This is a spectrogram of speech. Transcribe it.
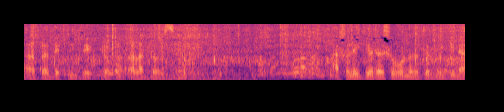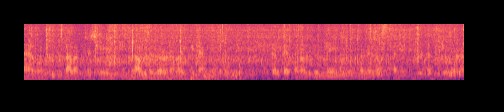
আর আপনারা দেখুন যে কীরকম কালারটা হয়েছে। আসলে কি ওটা সুবর্ণ জাতের হয় কিনা এবং কালারটা সেই লালচে ধরনের হয় কিনা, এটা দেখানোর জন্যই আপনাদের স্থানে ভিডিওটা তুলে ধরা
